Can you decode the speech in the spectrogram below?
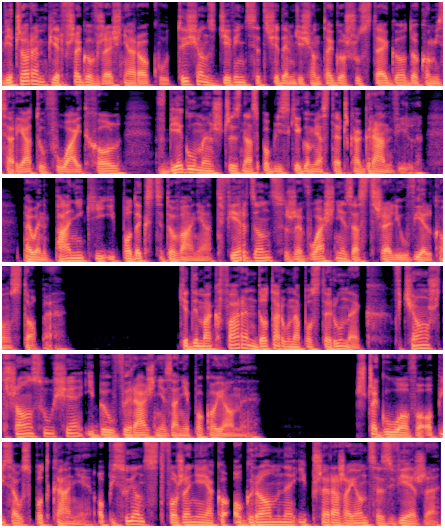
Wieczorem 1 września roku 1976 do komisariatów Whitehall wbiegł mężczyzna z pobliskiego miasteczka Granville, pełen paniki i podekscytowania, twierdząc, że właśnie zastrzelił wielką stopę. Kiedy McFarren dotarł na posterunek, wciąż trząsł się i był wyraźnie zaniepokojony. Szczegółowo opisał spotkanie, opisując stworzenie jako ogromne i przerażające zwierzę,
